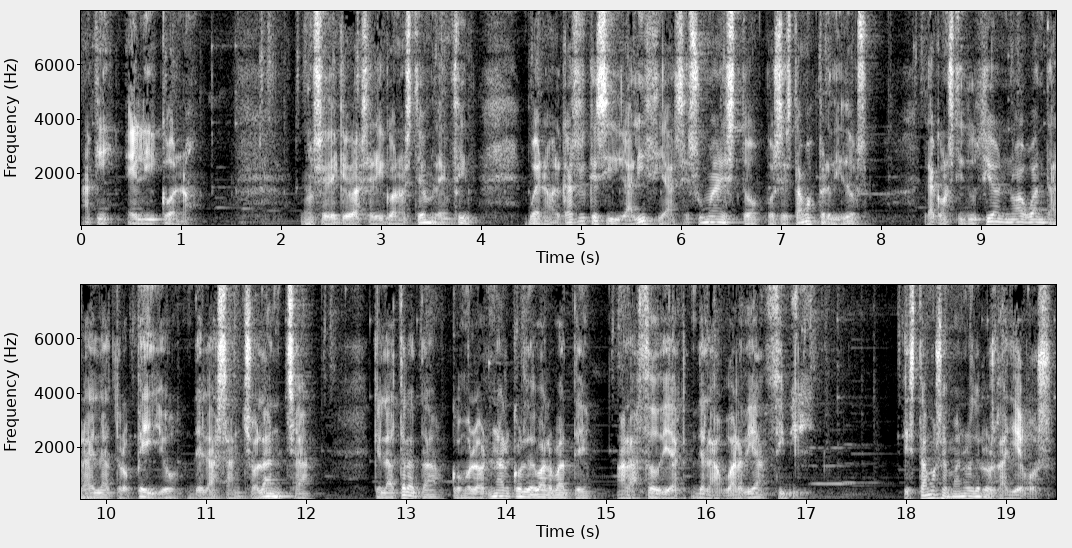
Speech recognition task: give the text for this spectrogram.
Aquí, el icono. No sé de qué va a ser icono este hombre, en fin. Bueno, el caso es que si Galicia se suma a esto, pues estamos perdidos. La Constitución no aguantará el atropello de la Sancholancha, que la trata, como los narcos de Barbate, a la Zodiac de la Guardia Civil. Estamos en manos de los gallegos,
